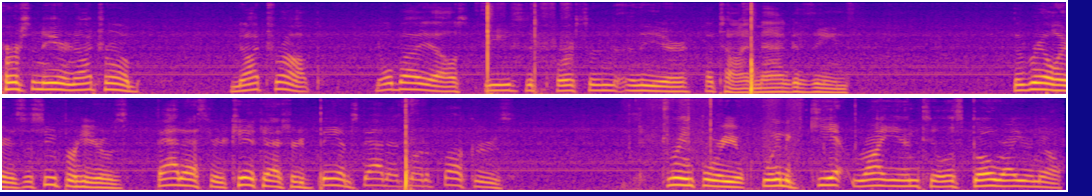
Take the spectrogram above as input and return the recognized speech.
Person here, not Trump. Not Trump. Nobody else. He's the person of the year of Time magazines. The real heroes, the superheroes, badassery, kickassery, bams, badass motherfuckers. Drink for you. We're gonna get right into. Let's go right here now.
